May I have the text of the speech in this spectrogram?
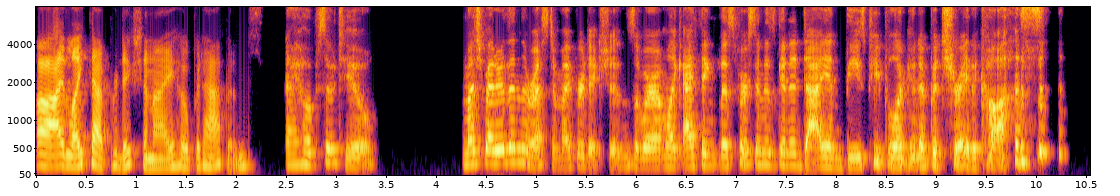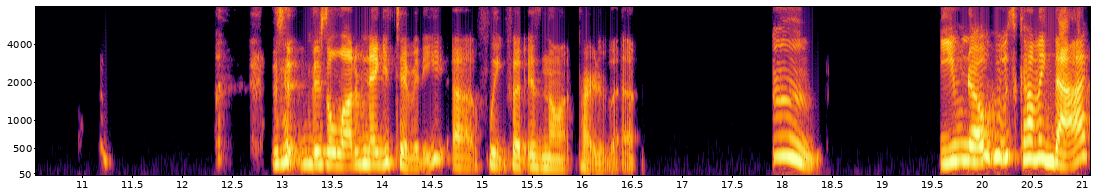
Uh, I like that prediction. I hope it happens. I hope so too. Much better than the rest of my predictions, where I'm like, I think this person is gonna die and these people are gonna betray the cause. There's a lot of negativity. Uh, Fleetfoot is not part of that. Mm. You know who's coming back?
